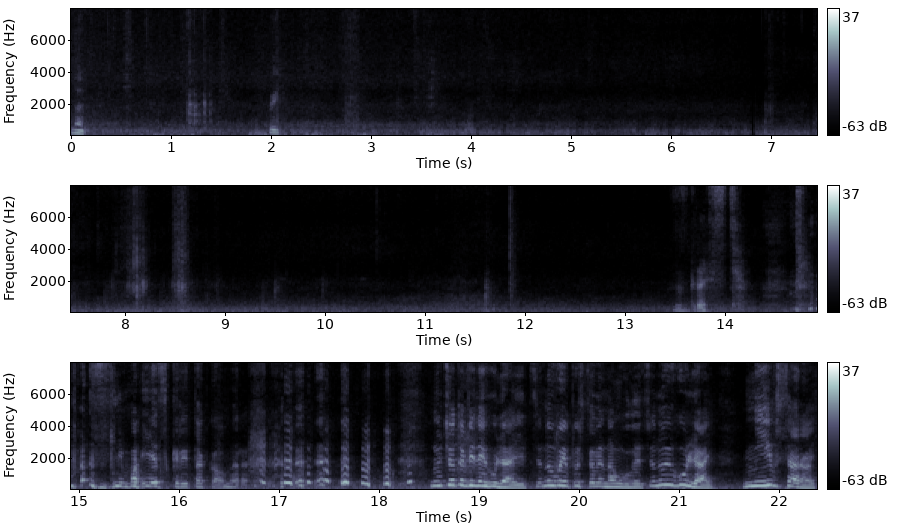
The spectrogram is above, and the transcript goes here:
На. Пий. Здрасте. Знімає скрита камера. ну чого тобі не гуляється? Ну випустили на вулицю, ну і гуляй. Ні в сарай.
